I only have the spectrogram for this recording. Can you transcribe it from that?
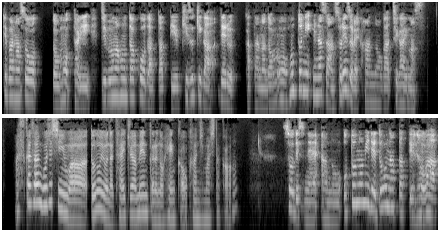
手放そうと思ったり、自分は本当はこうだったっていう気づきが出る方なども、本当に皆さんそれぞれ反応が違います。アスカさんご自身はどのような体調やメンタルの変化を感じましたか？そうですね。あの、音のみでどうなったっていうのは、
